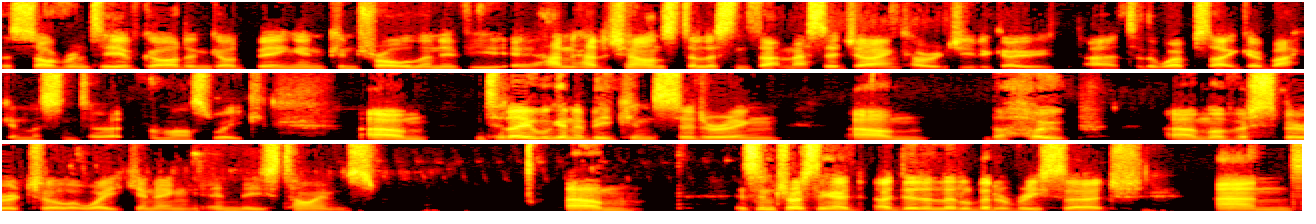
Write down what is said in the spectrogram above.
the sovereignty of God and God being in control. And if you hadn't had a chance to listen to that message, I encourage you to go uh, to the website, go back and listen to it from last week. Um, today we're going to be considering um, the hope um, of a spiritual awakening in these times. Um, it's interesting, I, I, did a little bit of research and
